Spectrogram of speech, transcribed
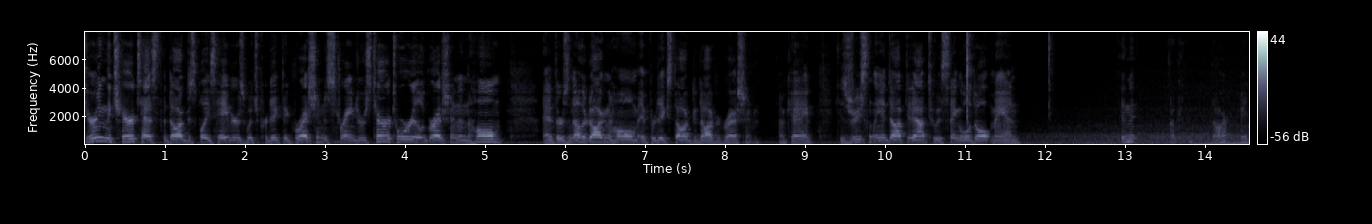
During the chair test, the dog displays behaviors which predict aggression to strangers, territorial aggression in the home, and if there's another dog in the home, it predicts dog-to-dog aggression. Okay? He's recently adopted out to a single adult man. Didn't it? Okay. All right.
